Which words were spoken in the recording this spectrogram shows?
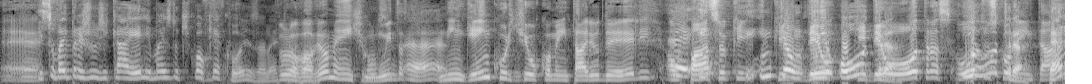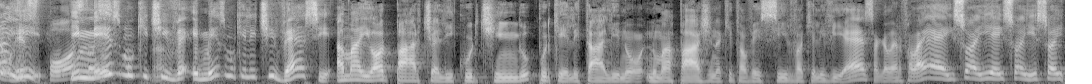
é, Isso vai prejudicar ele mais do que qualquer coisa, né? provavelmente, Com- muitas, é. ninguém curtiu o comentário dele, ao É, passo e- que, então, que, deu, outra- que deu outras, outros outra, comentários, peraí, respostas. E mesmo que tiver, e mesmo que ele tivesse a maior parte ali curtindo, porque ele tá ali no- numa página que talvez sirva aquele viés, a galera fala, é, isso aí, é isso aí, isso aí.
